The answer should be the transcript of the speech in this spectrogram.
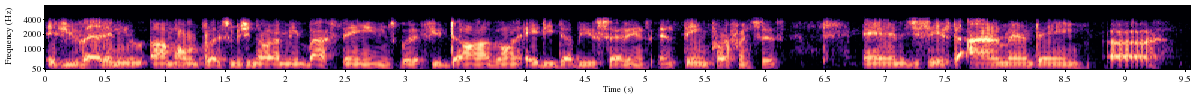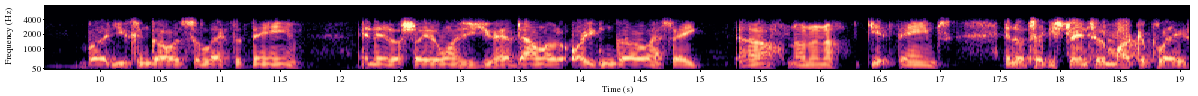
If you've had any um, home replacements, you know what I mean by themes. But if you don't, I'll go into ADW settings and theme preferences. And as you see, it's the Iron Man theme. Uh, but you can go and select the theme, and it'll show you the ones that you have downloaded. Or you can go and say, oh, no, no, no, get themes. And it'll take you straight into the marketplace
